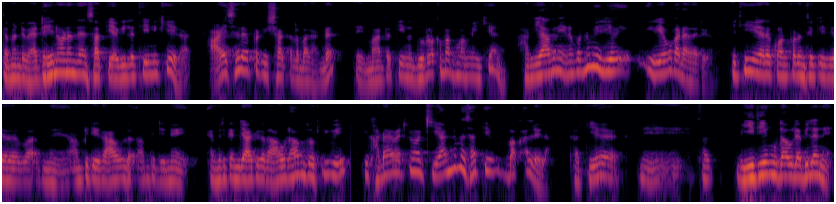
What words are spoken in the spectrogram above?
තමන්ට වැටෙනවනම් දැන් සතිය ඇවිල්ලා තියෙන කියලා ආයසර පරීක්ෂා කරලා බලන්න. ඒ මට තියෙන දුර්ලභමක් මම මේ කියන්නේ. හරියාගෙන එනකොටම ඉරියව කඩා වැටෙනවා. ඉතින් අර කොන්ෆරන්ස් එකේදී මේ අම්පිටි රාහුල අම්පිටි නේ ඇමරිකන් ජාතික රාහුල හම්දෝ කිව්වේ මේ කඩා වැටෙනවා කියන්නේම සත්‍ය බකල් වෙලා. සත්‍ය මේ වීදියෙන් උදව් ලැබිලා නැහැ.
